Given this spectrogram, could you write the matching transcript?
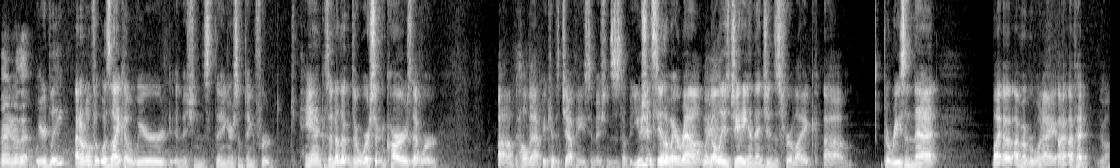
I didn't know that. Weirdly, I don't know if it was like a weird emissions thing or something for Japan, because I know that there were certain cars that were um, held back because of Japanese emissions and stuff. But usually it's the other way around. Like all these JDM engines for like um, the reason that, like I, I remember when I, I I've had. Well,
